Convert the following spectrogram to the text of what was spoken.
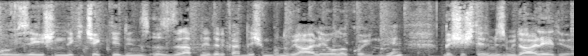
bu vize işindeki çektiğiniz ızdırap nedir kardeşim bunu bir hale yola koyun diye. Dışişlerimiz müdahale ediyor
